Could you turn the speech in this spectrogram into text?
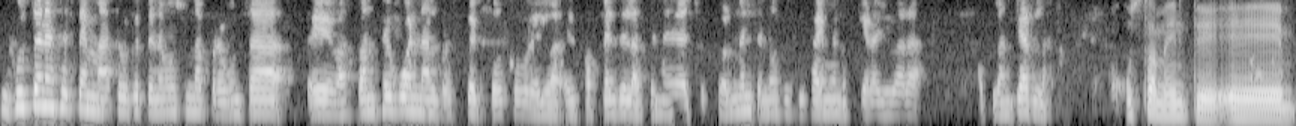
Y justo en ese tema creo que tenemos una pregunta eh, bastante buena al respecto sobre el papel de la CNDH actualmente. No sé si Jaime nos quiere ayudar a, plantearla. Justamente, eh,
